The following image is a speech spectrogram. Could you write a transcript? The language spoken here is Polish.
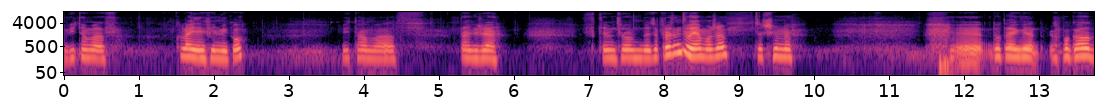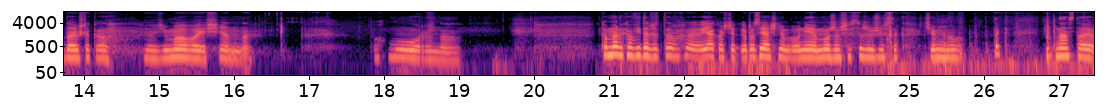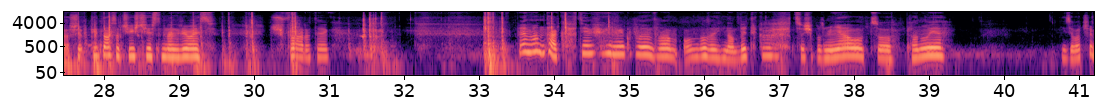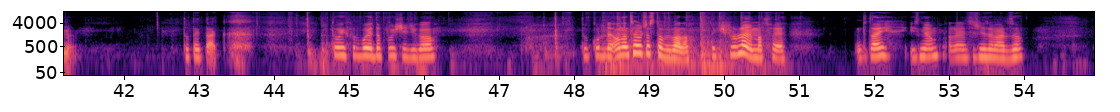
Witam Was w kolejnym filmiku. Witam Was także w tym, co zaprezentuję. Może zaczniemy. E, Tutaj jak taka pogoda już taka zimowo-jesienna. Pochmurna. Kamerka widać, że trochę jakoś tak rozjaśnia, bo nie wiem, może to, że już jest tak ciemno. Tak 15, 15.30 jestem nagrywa, jest czwartek. Powiem wam tak, w tym filmiku powiem wam o nowych nabytkach, co się pozmieniało, co planuję i zobaczymy. Tutaj tak, tu ich próbuję dopuścić go. Tu kurde, ona cały czas to wywala. Jakieś problemy ma swoje tutaj i z nią, ale też nie za bardzo.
